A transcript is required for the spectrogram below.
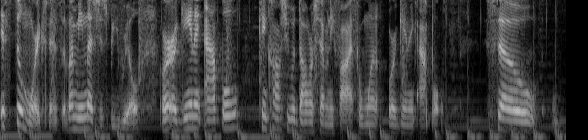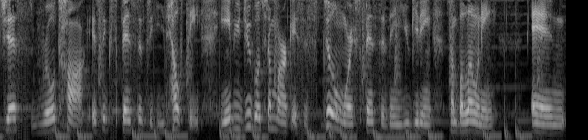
it's still more expensive i mean let's just be real or organic apple can cost you a dollar 75 for one organic apple so just real talk it's expensive to eat healthy. And if you do go to the market it's still more expensive than you getting some bologna and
